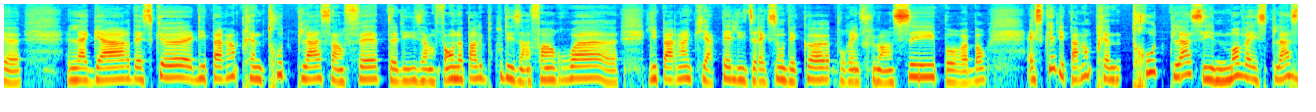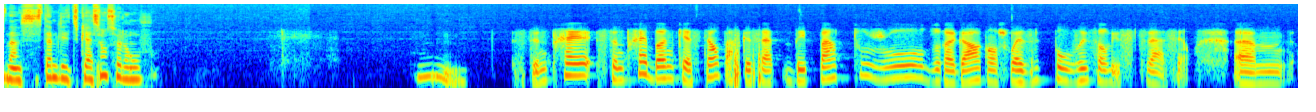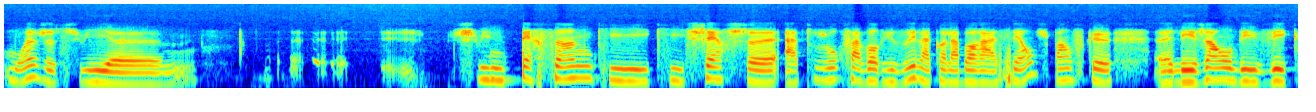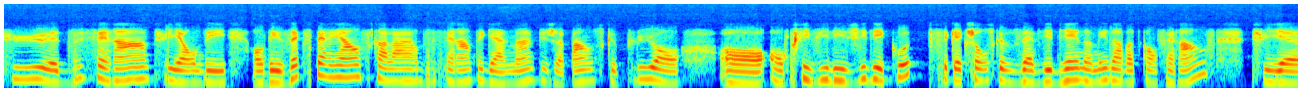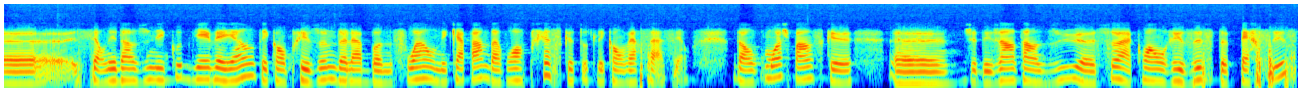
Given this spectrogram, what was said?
la garde? Est-ce que les parents prennent trop de place en fait? Les enfants, on a parlé beaucoup des enfants rois, les parents qui appellent les directions d'école pour influencer euh. Est-ce que les parents prennent trop de place et une mauvaise place dans le système d'éducation selon vous? Hmm. C'est une très c'est une très bonne question parce que ça dépend toujours du regard qu'on choisit de poser sur les situations. Euh, moi, je suis euh, je suis une personne qui, qui cherche euh, à toujours favoriser la collaboration. Je pense que euh, les gens ont des vécus euh, différents, puis ont des ont des expériences scolaires différentes également. Puis je pense que plus on, on, on privilégie l'écoute, c'est quelque chose que vous aviez bien nommé dans votre conférence. Puis euh, si on est dans une écoute bienveillante et qu'on présume de la bonne foi, on est capable d'avoir presque toutes les conversations. Donc moi, je pense que euh, j'ai déjà entendu euh, ça à quoi on résiste persiste.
